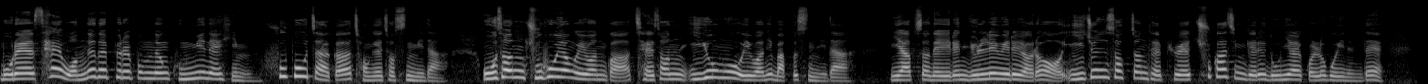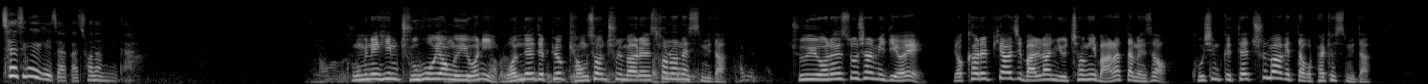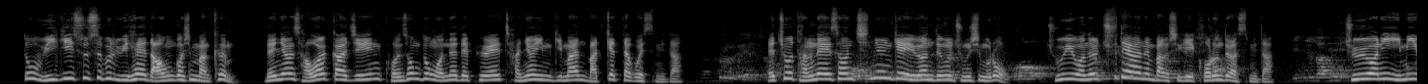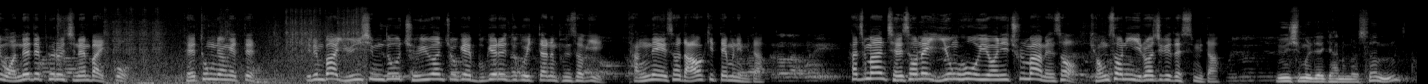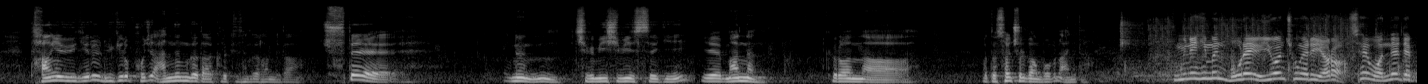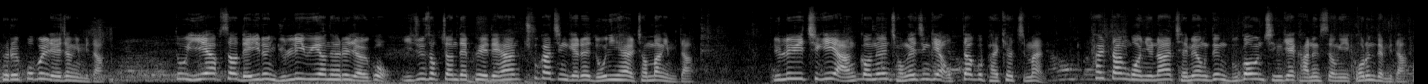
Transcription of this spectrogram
모레 새 원내대표를 뽑는 국민의힘 후보자가 정해졌습니다. 오선 주호영 의원과 재선 이용호 의원이 맞붙습니다. 이에 앞서 내일은 윤리위를 열어 이준석 전 대표의 추가 징계를 논의할 걸로 보이는데 최승희 기자가 전합니다. 국민의힘 주호영 의원이 원내대표 경선 출마를 선언했습니다. 주 의원은 소셜미디어에 역할을 피하지 말란 요청이 많았다면서 고심 끝에 출마하겠다고 밝혔습니다. 또 위기 수습을 위해 나온 것인 만큼 내년 4월까지인 권성동 원내대표의 자녀 임기만 맡겠다고 했습니다. 애초 당내에선 친윤계 의원 등을 중심으로 주 의원을 추대하는 방식이 거론되었습니다. 주 의원이 이미 원내대표를 지낸 바 있고 대통령의 뜻, 이른바 윤심도 주 의원 쪽에 무게를 두고 있다는 분석이 당내에서 나왔기 때문입니다. 하지만 재선에 이용호 의원이 출마하면서 경선이 이뤄지게 됐습니다. 윤심을 얘기하는 것은 당의 위기를 위기로 보지 않는 거다 그렇게 생각합니다. 추대는 지금 21세기에 맞는 그런 아, 어떤 선출 방법은 아니다. 국민의힘은 모레 의원총회를 열어 새 원내대표를 뽑을 예정입니다. 또 이에 앞서 내일은 윤리위원회를 열고 이준석 전 대표에 대한 추가 징계를 논의해야 할 전망입니다. 윤리위 측이 안건은 정해진 게 없다고 밝혔지만 탈당 권유나 제명 등 무거운 징계 가능성이 거론됩니다.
